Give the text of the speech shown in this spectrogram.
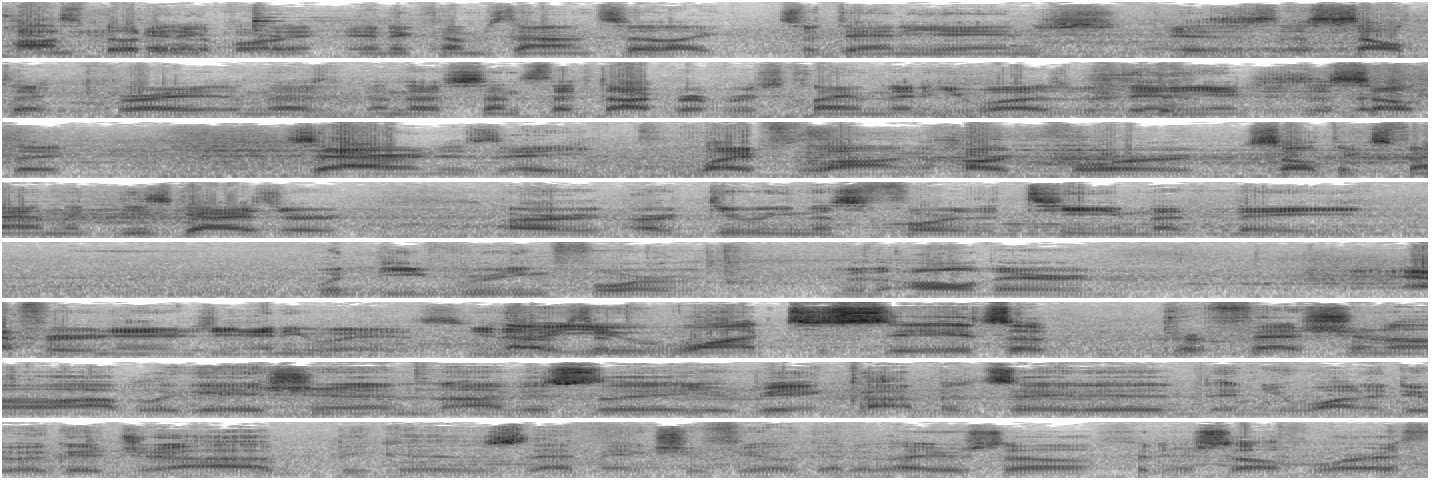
possibility and, on the it, and it- and it comes down to like so Danny Ainge is a Celtic, right? In the in the sense that Doc Rivers claimed that he was, but Danny Ainge is a Celtic. Zarren is a lifelong hardcore Celtics fan. Like these guys are are, are doing this for the team that they would be rooting for with all their effort and energy anyways. You know, No, you want to see it's a professional obligation. Obviously, you're being compensated, and you want to do a good job because that makes you feel good about yourself and your self worth.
